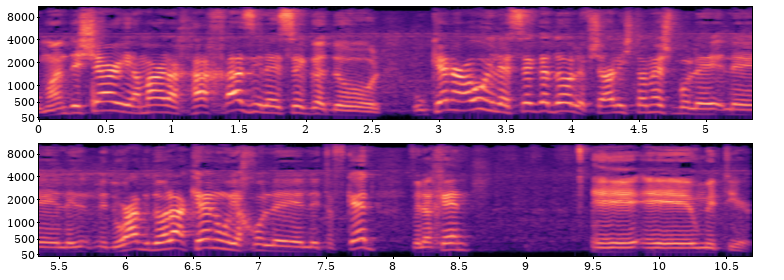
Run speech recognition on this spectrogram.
ומאן דשארי אמר לך החזי להישג גדול, הוא כן ראוי להישג גדול, אפשר להשתמש בו למדורה גדולה, כן הוא יכול לתפקד, ולכן הוא מתיר.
